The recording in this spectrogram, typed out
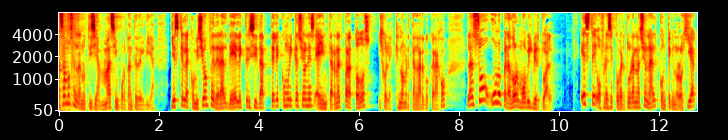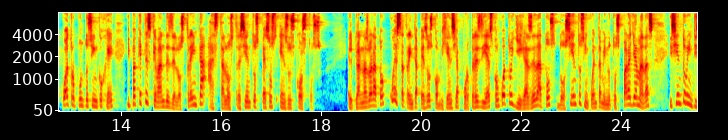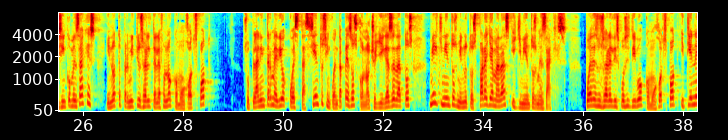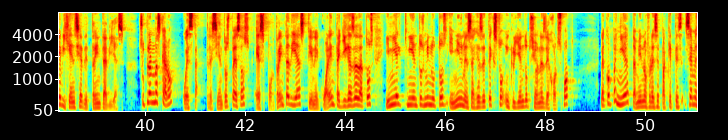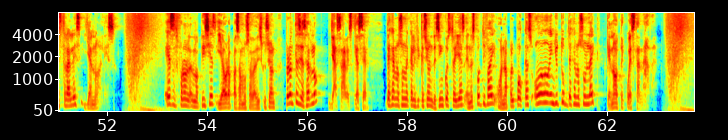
Pasamos a la noticia más importante del día, y es que la Comisión Federal de Electricidad, Telecomunicaciones e Internet para Todos, híjole, qué nombre tan largo carajo, lanzó un operador móvil virtual. Este ofrece cobertura nacional con tecnología 4.5G y paquetes que van desde los 30 hasta los 300 pesos en sus costos. El plan más barato cuesta 30 pesos con vigencia por 3 días con 4 GB de datos, 250 minutos para llamadas y 125 mensajes y no te permite usar el teléfono como un hotspot. Su plan intermedio cuesta 150 pesos con 8 GB de datos, 1500 minutos para llamadas y 500 mensajes. Puedes usar el dispositivo como hotspot y tiene vigencia de 30 días. Su plan más caro cuesta 300 pesos, es por 30 días, tiene 40 GB de datos y 1500 minutos y 1000 mensajes de texto, incluyendo opciones de hotspot. La compañía también ofrece paquetes semestrales y anuales. Esas fueron las noticias y ahora pasamos a la discusión. Pero antes de hacerlo, ya sabes qué hacer. Déjanos una calificación de 5 estrellas en Spotify o en Apple Podcast o en YouTube. Déjanos un like, que no te cuesta nada.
